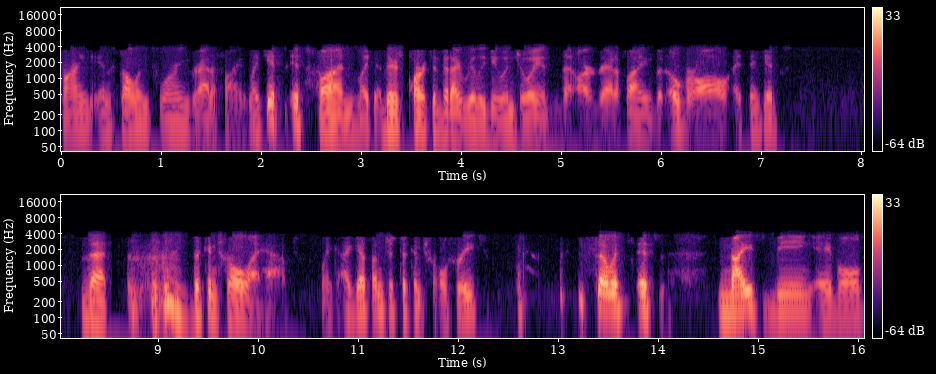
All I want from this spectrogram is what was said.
find installing flooring gratifying. Like it's it's fun. Like there's parts of it I really do enjoy and that are gratifying, but overall I think it's that the control I have. Like I guess I'm just a control freak. so it's it's nice being able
